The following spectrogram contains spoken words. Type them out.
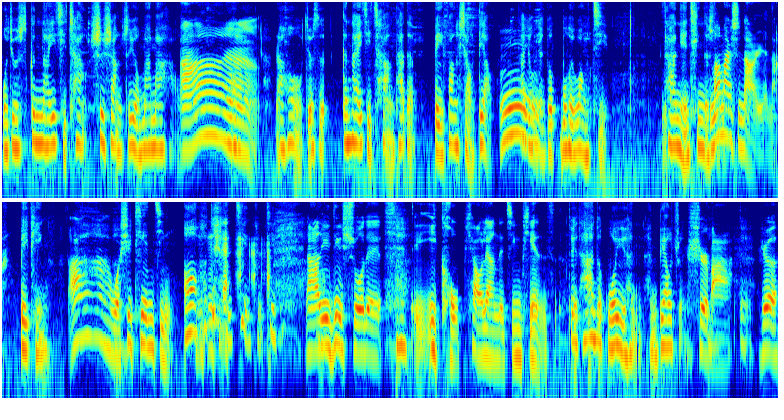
我就是跟他一起唱《世上只有妈妈好》啊，然后就是跟他一起唱他的北方小调，嗯，他永远都不会忘记他年轻的时候。妈妈是哪儿人啊？北平。啊，我是天津哦，对，很近很近，然后一定说的一口漂亮的京片子，对，他的国语很很标准，是吧？对，这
